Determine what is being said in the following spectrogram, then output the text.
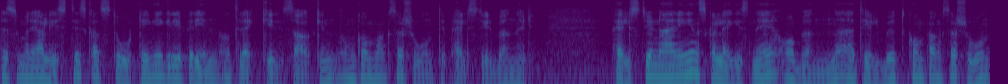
det som realistisk at Stortinget griper inn og trekker saken om kompensasjon til pelsdyrbønder. Pelsdyrnæringen skal legges ned, og bøndene er tilbudt kompensasjon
